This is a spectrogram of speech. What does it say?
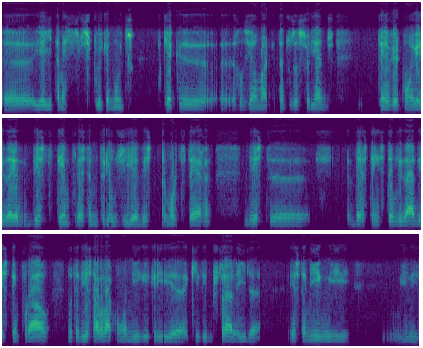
uh, e aí também se explica muito porque é que a religião marca tanto os açorianos. Tem a ver com a ideia deste tempo, desta meteorologia, deste tremor de terra, deste, desta instabilidade, deste temporal. No outro dia estava lá com um amigo e queria, quis ir mostrar a ilha este amigo e e,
